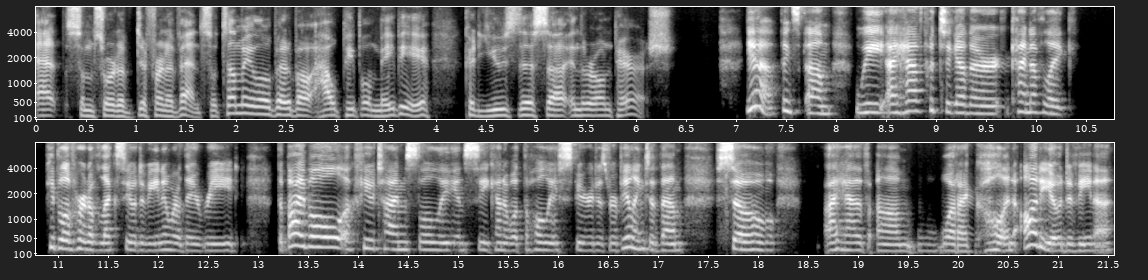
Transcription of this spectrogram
at some sort of different event. So tell me a little bit about how people maybe could use this uh, in their own parish. Yeah, thanks. Um, we I have put together kind of like people have heard of Lectio Divina, where they read the Bible a few times slowly and see kind of what the Holy Spirit is revealing to them. So I have um, what I call an audio Divina,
